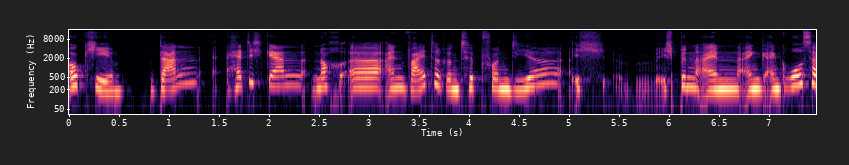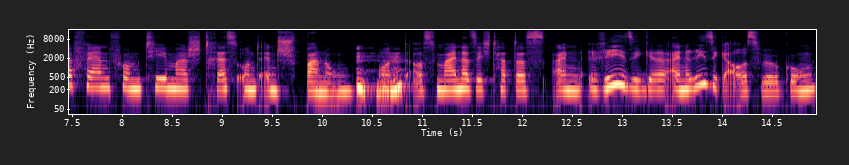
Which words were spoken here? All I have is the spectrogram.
Okay, dann hätte ich gern noch äh, einen weiteren Tipp von dir. Ich, ich bin ein, ein, ein großer Fan vom Thema Stress und Entspannung. Mhm. Und aus meiner Sicht hat das ein riesige, eine riesige Auswirkung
